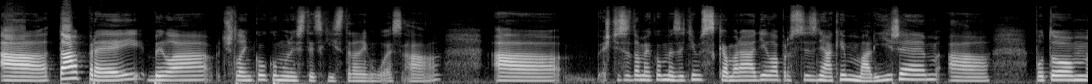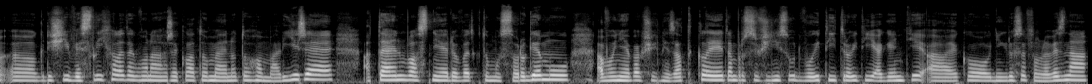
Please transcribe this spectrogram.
A ta prej byla členkou komunistické strany USA a ještě se tam jako mezi tím skamarádila prostě s nějakým malířem a potom, eh, když ji vyslýchali, tak ona řekla to jméno toho malíře a ten vlastně je doved k tomu Sorgemu a oni je pak všechny zatkli, tam prostě všichni jsou dvojitý, trojitý agenti a jako nikdo se v tom nevyzná.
